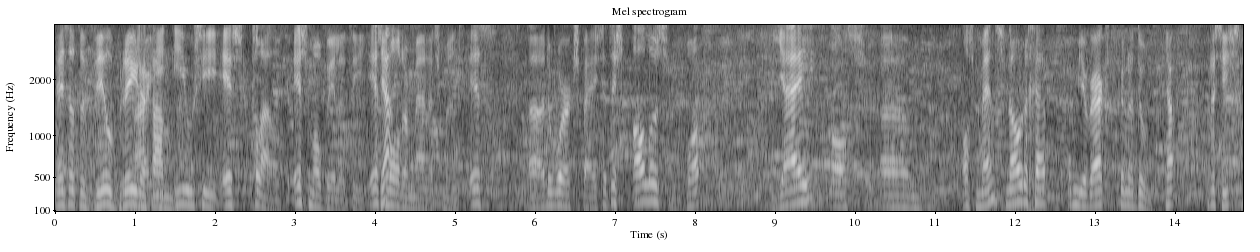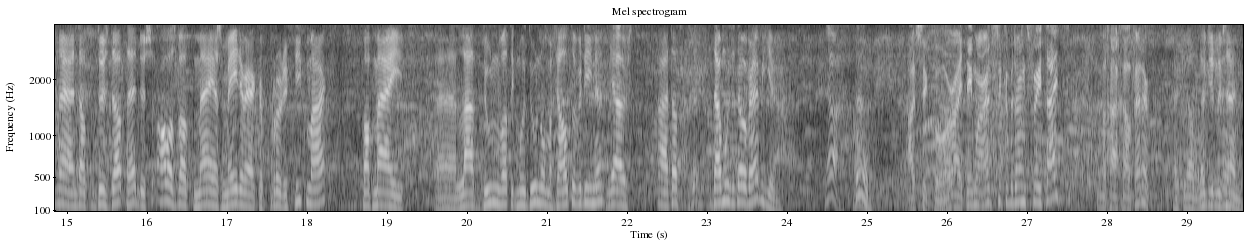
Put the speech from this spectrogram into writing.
En is dat we veel breder Maar gaan. IOC is cloud, is mobility, is Ja. modern management, is eh, de workspace. Het is alles wat jij als, ehm, als mens nodig hebt om je werk te kunnen doen. Ja, precies. Nou ja, en dat, dus dat, hè, dus alles wat mij als medewerker productief maakt, wat mij eh, laat doen wat ik moet doen om mijn geld te verdienen. Juist. dat, d- daar moet het over hebben hier. Ja, cool. Hartstikke cool. Alright, Ingmar, hartstikke bedankt voor je tijd. En we gaan gauw verder. Dankjewel, leuk dat jullie zijn.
